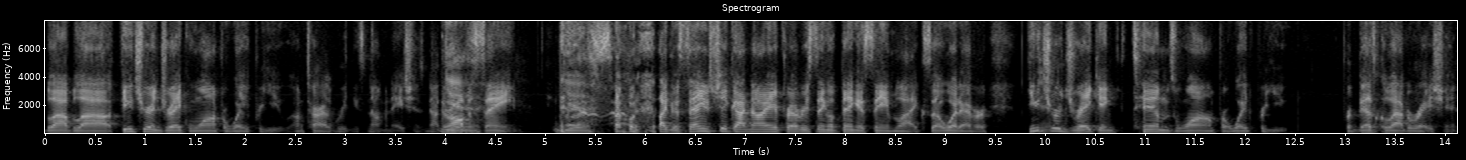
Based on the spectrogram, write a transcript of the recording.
blah blah. Future and Drake won for Wait for You. I'm tired of reading these nominations. Now they're all the same. yeah, so like the same shit got nominated for every single thing, it seemed like. So whatever. Future Drake and Tems won for Wait for You for best collaboration.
